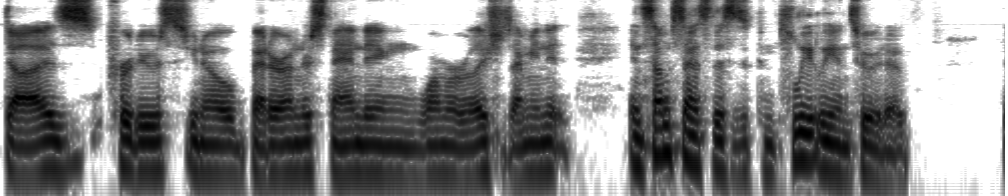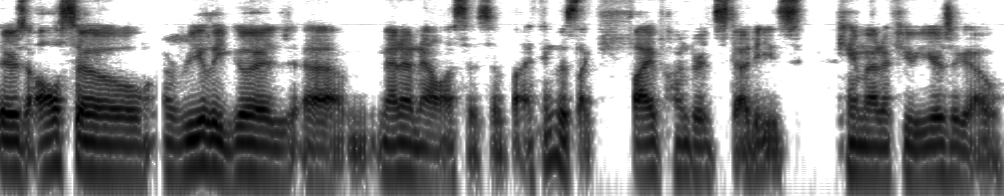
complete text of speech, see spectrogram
does produce, you know, better understanding, warmer relations. I mean, it, in some sense, this is completely intuitive. There's also a really good um, meta-analysis of, I think it was like 500 studies came out a few years ago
